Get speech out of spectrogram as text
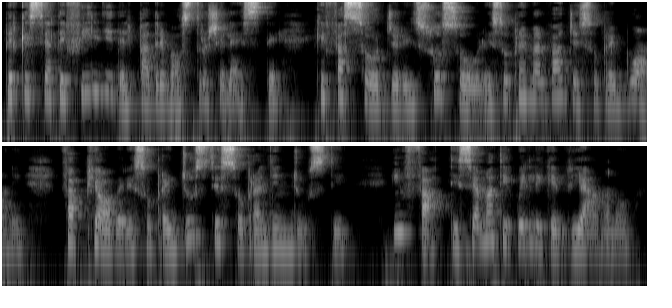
perché siate figli del Padre vostro celeste, che fa sorgere il suo sole sopra i malvagi e sopra i buoni, fa piovere sopra i giusti e sopra gli ingiusti. Infatti, se amate quelli che vi amano,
